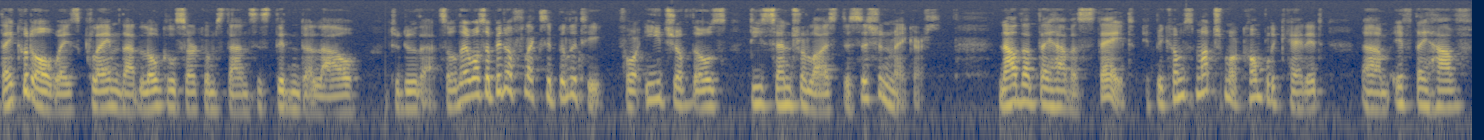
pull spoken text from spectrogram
They could always claim that local circumstances didn't allow to do that. So there was a bit of flexibility for each of those decentralized decision makers. Now that they have a state, it becomes much more complicated um, if they have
